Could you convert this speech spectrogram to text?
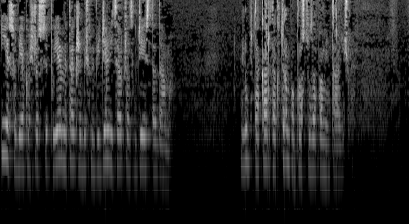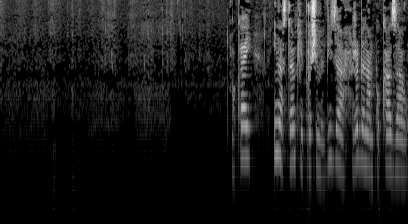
i je sobie jakoś rozsypujemy, tak żebyśmy wiedzieli cały czas, gdzie jest ta dama. Lub ta karta, którą po prostu zapamiętaliśmy. Ok. I następnie prosimy widza, żeby nam pokazał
